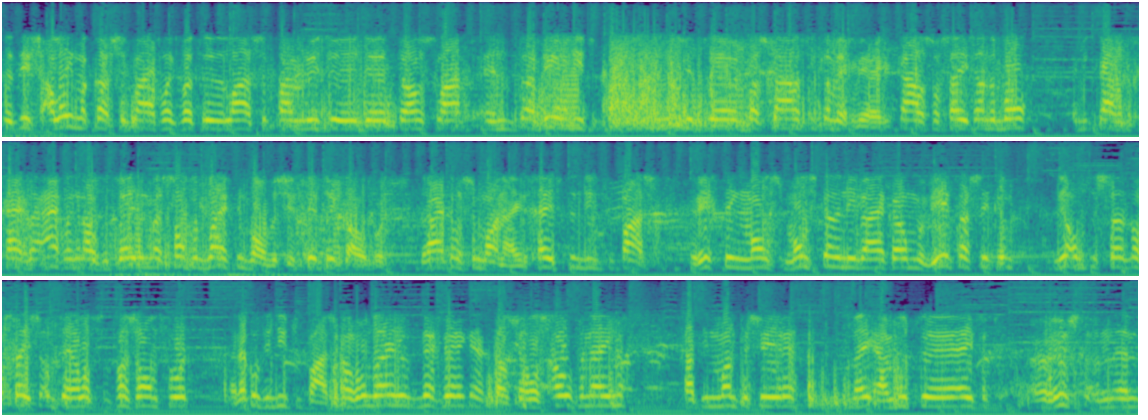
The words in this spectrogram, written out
Het is alleen maar Kastikum eigenlijk wat de laatste paar minuten de toon slaat. En daar weer niet te zit uh, Bas Kalis die kan wegwerken. Kalis nog steeds aan de bal. En die krijgt er eigenlijk een overtreding. Maar Zandvoort blijft in balbezit. Patrick Koper draait om zijn man heen. Geeft een diepe paas richting Mans. Mans kan er niet bij komen. Weer Kastikum. Die op de, nog steeds op de helft van Zandvoort. En dan komt die diepe paas. Kan rondheen wegwerken. Kan zelfs overnemen. Gaat die man passeren? Nee, hij moet uh, even rustig en, en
